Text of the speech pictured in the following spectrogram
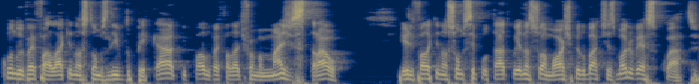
Quando vai falar que nós estamos livres do pecado, que Paulo vai falar de forma magistral, ele fala que nós somos sepultados com ele na sua morte pelo batismo. Olha o verso 4.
